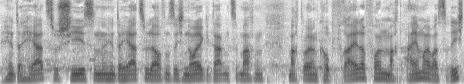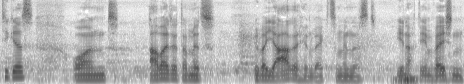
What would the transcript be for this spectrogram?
hinterher zu schießen, hinterher zu laufen, sich neue Gedanken zu machen. Macht euren Kopf frei davon, macht einmal was Richtiges und arbeitet damit über Jahre hinweg zumindest. Je nachdem, welchen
